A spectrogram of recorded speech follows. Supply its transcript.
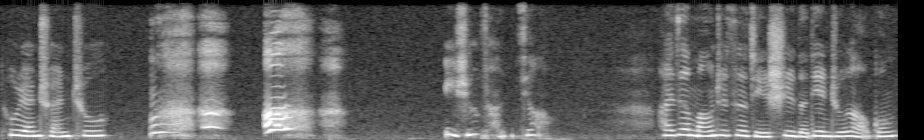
突然传出“啊啊”一声惨叫。还在忙着自己事的店主老公，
